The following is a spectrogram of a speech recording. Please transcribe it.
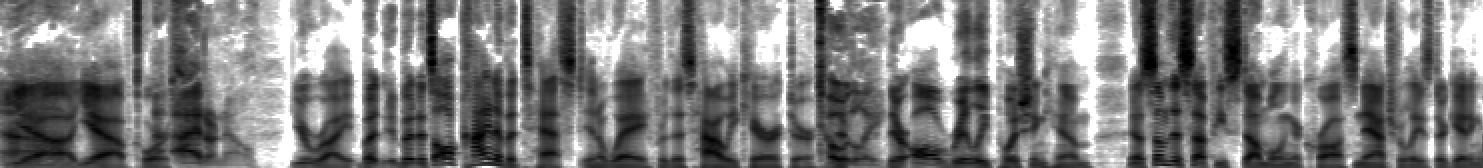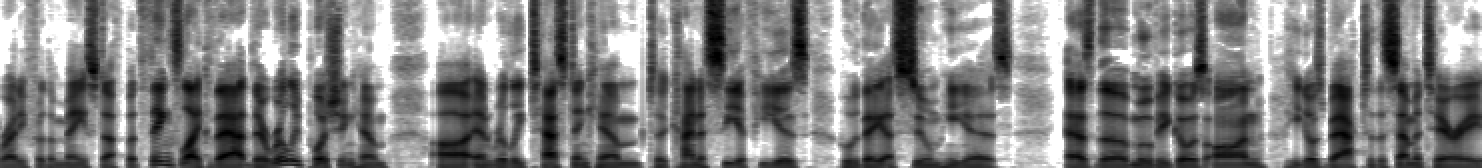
Yeah, Um, yeah, of course. i don't know You're right, but but it's all kind of a test in a way for this Howie character. Totally. they're, they're all really pushing him. You know, some of this stuff he's stumbling across naturally as they're getting ready for the May stuff, but things like that, they're really pushing him uh, and really testing him to kind of see if he is who they assume he is. As the movie goes on, he goes back to the cemetery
